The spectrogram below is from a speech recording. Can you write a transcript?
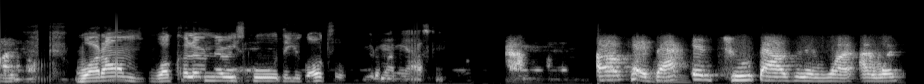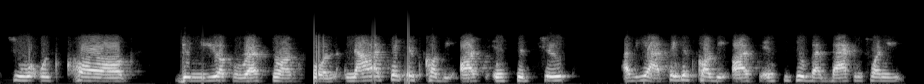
fun. What um what culinary school did you go to? You don't mind me asking. Okay, back in 2001, I went to what was called the New York Restaurant School. Now I think it's called the Arts Institute. Uh, yeah, I think it's called the Arts Institute. But back in 20,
